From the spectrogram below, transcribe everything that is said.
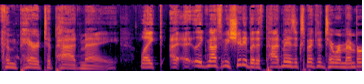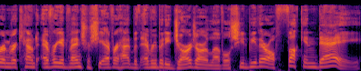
compared to Padme like, I, like not to be shitty, but if Padme is expected to remember and recount every adventure she ever had with everybody Jar Jar level, she'd be there all fucking day.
